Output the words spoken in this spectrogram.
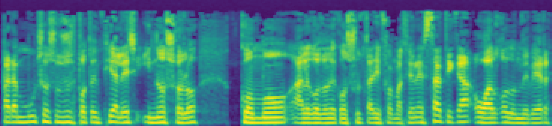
para muchos usos potenciales y no solo como algo donde consultar información estática o algo donde ver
